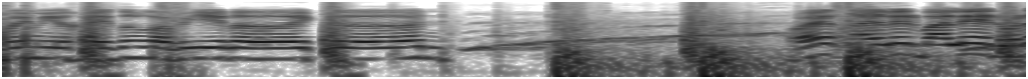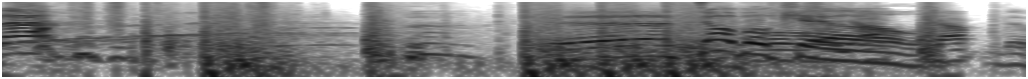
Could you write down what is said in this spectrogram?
ไม่มีใครสู้กับพี่เลยเกิน เฮ้ย ใครเล่นบาเล่นวะนะเกิน Double โอ้ kill ยับยับ the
